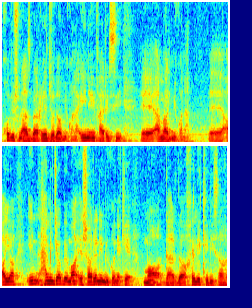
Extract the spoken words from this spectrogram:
خودشون از بقیه جدا می‌کنن. این این فریسی عمل می‌کنن. آیا این همینجا به ما اشاره نمی‌کنه که ما در داخل کلیسا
